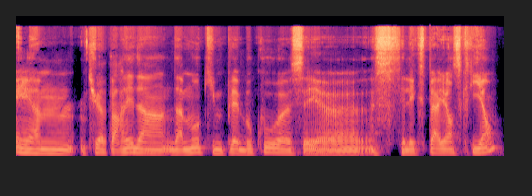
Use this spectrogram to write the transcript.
Et tu as parlé d'un mot qui me plaît beaucoup, c'est l'expérience client.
